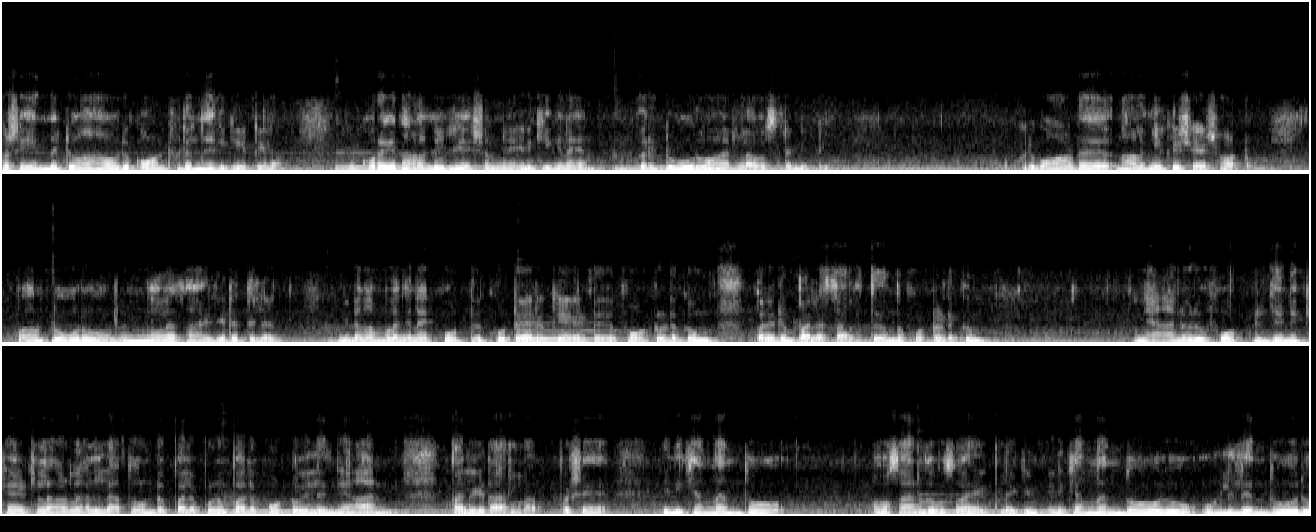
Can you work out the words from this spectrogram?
പക്ഷേ എന്നിട്ടും ആ ഒരു കോൺഫിഡൻസ് എനിക്ക് കിട്ടിയില്ല. കുറേ നാളുകൾക്ക് ശേഷം എനിക്കിങ്ങനെ ഒരു ടൂർ പോകാനുള്ള അവസരം കിട്ടി. ഒരുപാട് നാളുകൾക്ക് ശേഷം കേട്ടോ. അപ്പോൾ ആ ടൂർ പോകുന്നുള്ള സാഹചര്യത്തിൽ ഇങ്ങനെ നമ്മളിങ്ങനെ കൂട്ട് കൂട്ടുകാരൊക്കെ ആയിട്ട് ഫോട്ടോ എടുക്കും. പലരും പല സ്ഥലത്ത് നിന്ന് ഫോട്ടോ എടുക്കും. ഞാനൊരു ഫോട്ടോജനിക് ആയിട്ടുള്ള ആളല്ലാത്തതുകൊണ്ട് പലപ്പോഴും പല ഫോട്ടോയിൽ ഞാൻ തലയിടാറില്ല. പക്ഷേ എനിക്കന്ന് എന്തോ അവസാന ദിവസം ആയപ്പോഴേക്കും എനിക്ക് അന്ന് എന്തോ ഒരു ഉള്ളിൽ എന്തോ ഒരു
